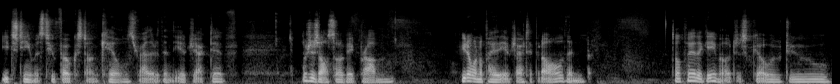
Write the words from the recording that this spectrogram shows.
each team was too focused on kills rather than the objective, which is also a big problem. If you don't want to play the objective at all, then don't play the game mode. Just go do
